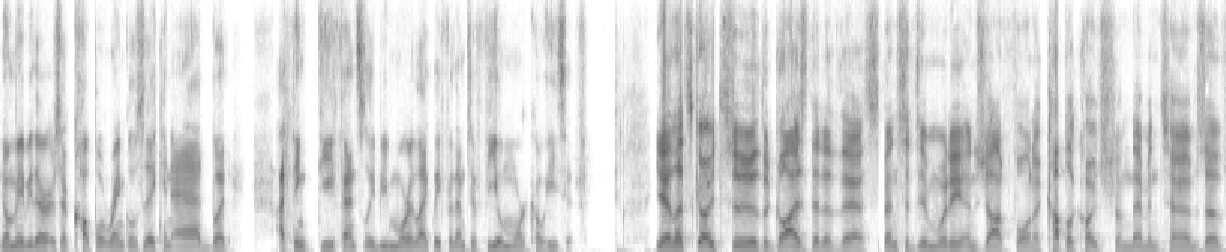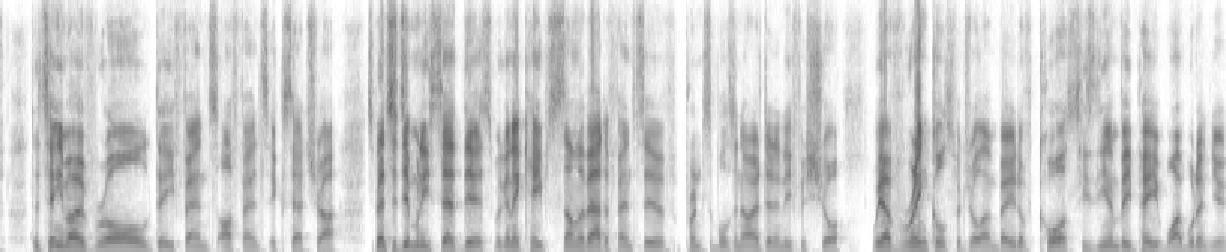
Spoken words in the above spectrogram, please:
know, maybe there's a couple wrinkles they can add, but I think defensively be more likely for them to feel more cohesive. Yeah, let's go to the guys that are there. Spencer Dinwiddie and Jacque Vaughn. A couple of quotes from them in terms of the team overall, defense, offense, etc. Spencer Dinwiddie said this: "We're going to keep some of our defensive principles in our identity for sure. We have wrinkles for Joel Embiid, of course. He's the MVP. Why wouldn't you?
